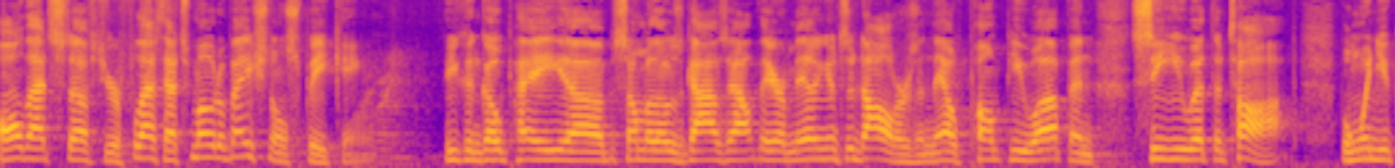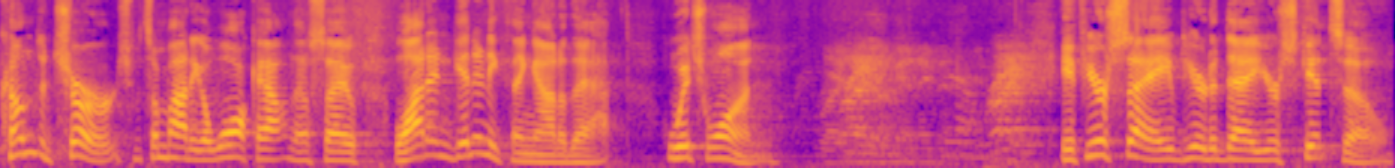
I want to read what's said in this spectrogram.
All that stuff's your flesh. That's motivational speaking. You can go pay uh, some of those guys out there millions of dollars and they'll pump you up and see you at the top. But when you come to church, somebody will walk out and they'll say, Well, I didn't get anything out of that. Which one? Right. If you're saved here today, you're schizo.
